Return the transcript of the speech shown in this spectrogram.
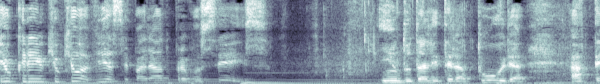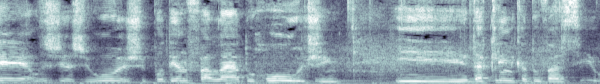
Eu creio que o que eu havia separado para vocês indo da literatura até os dias de hoje, podendo falar do holding e da clínica do vazio,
